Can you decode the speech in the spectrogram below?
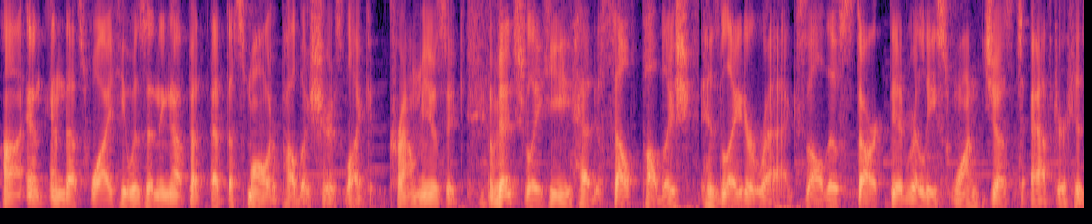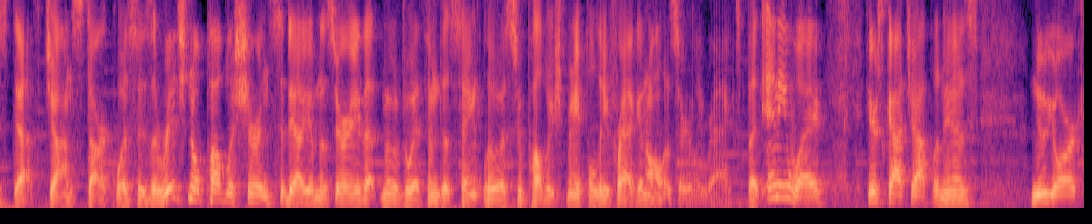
Uh, and, and that's why he was ending up at, at the smaller publishers like Crown Music. Eventually, he had to self publish his later rags, although Stark did release one just after his death. John Stark was his original publisher in Sedalia, Missouri that moved with him to St. Louis who published Maple Leaf Rag and all his early rags. But anyway, here Scott Joplin is, New York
